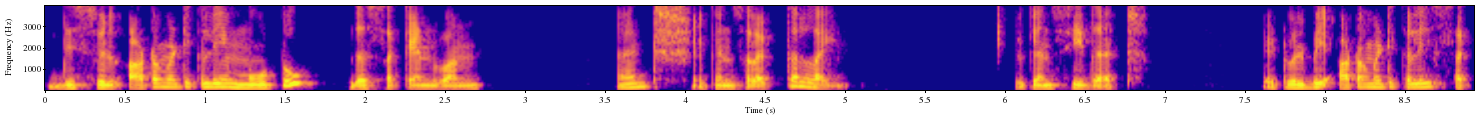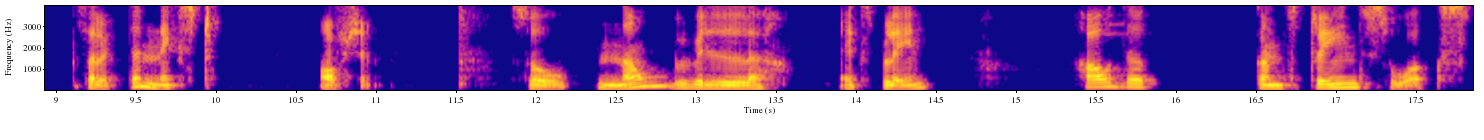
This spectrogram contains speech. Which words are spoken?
this will automatically move to the second one and you can select the line. You can see that it will be automatically select the next option. So now we will uh, explain how the constraints works.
